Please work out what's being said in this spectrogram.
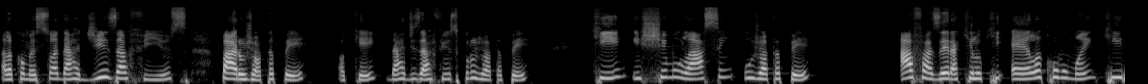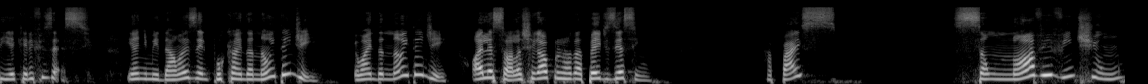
ela começou a dar desafios para o JP, ok? Dar desafios para o JP que estimulassem o JP a fazer aquilo que ela, como mãe, queria que ele fizesse. E Anne me dá um exemplo, porque eu ainda não entendi. Eu ainda não entendi. Olha só, ela chegava para o JP e dizia assim: Rapaz, são 9h21,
